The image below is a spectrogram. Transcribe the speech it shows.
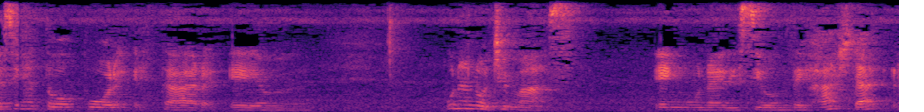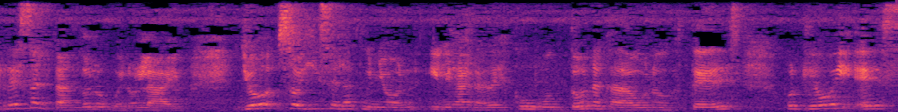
Gracias a todos por estar em, una noche más en una edición de hashtag Resaltando lo Bueno Live. Yo soy Gisela Tuñón y les agradezco un montón a cada uno de ustedes porque hoy es,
